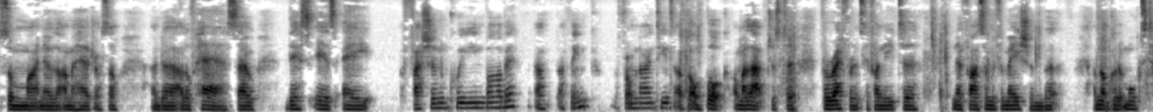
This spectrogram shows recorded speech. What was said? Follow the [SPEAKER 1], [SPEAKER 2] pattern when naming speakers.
[SPEAKER 1] some might know that I'm a hairdresser and uh, I love hair. So this is a fashion queen Barbie, I, I think, from 19s. I've got a book on my lap just to for reference if I need to, you know, find some information. But I'm not good at multitasking.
